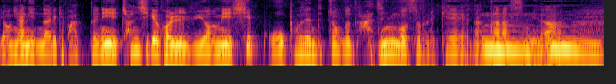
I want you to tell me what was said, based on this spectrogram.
영향이 있나 이렇게 봤더니 천식에 걸릴 위험이 15% 정도 낮은 것으로 이렇게 나타났습니다. 음, 음.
